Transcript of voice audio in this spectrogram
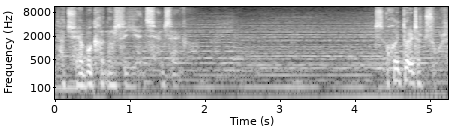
他绝不可能是眼前这个只会对着主人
